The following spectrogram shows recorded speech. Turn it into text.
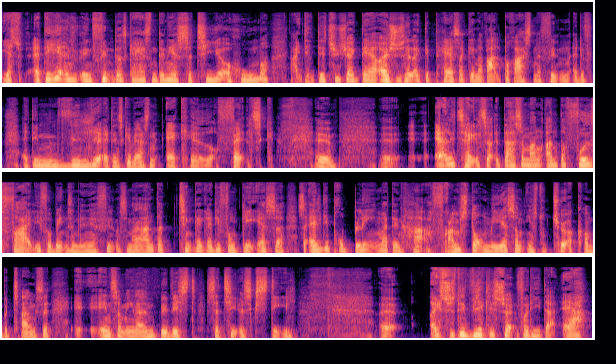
jeg, er det her en, en film, der skal have sådan den her satire og humor? Nej, det, det synes jeg ikke, det er. Og jeg synes heller ikke, det passer generelt på resten af filmen, at det, at det er med vilje, at den skal være sådan akavet og falsk. Øh, øh, ærligt talt, så der er så mange andre fodfejl i forbindelse med den her film, og så mange andre ting, der ikke rigtig fungerer, så, så alle de problemer, den har, fremstår mere som instruktørkompetence, øh, end som en eller anden bevidst satirisk stil. Øh, og jeg synes, det er virkelig synd, fordi der er,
